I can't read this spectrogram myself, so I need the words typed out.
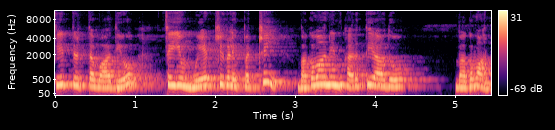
சீர்திருத்தவாதியோ செய்யும் முயற்சிகளை பற்றி பகவானின் கருத்து யாதோ? பகவான்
